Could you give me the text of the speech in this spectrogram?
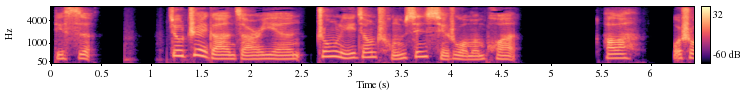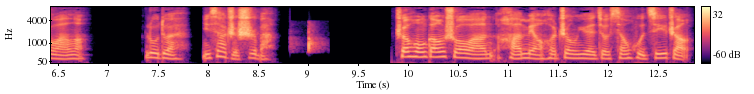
第四。就这个案子而言，钟离将重新协助我们破案。好了，我说完了，陆队，你下指示吧。陈红刚说完，韩淼和郑月就相互击掌，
